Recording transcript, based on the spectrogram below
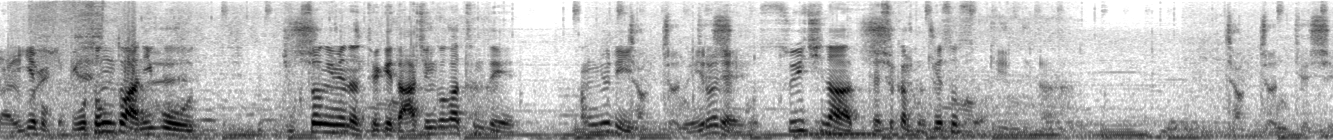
야 이게 뭐 고성도 아니고 육성이면은 되게 낮은 것 같은데 확률이 왜 이러냐 이거 스위치나 데스감 몇개 썼어. 작전 개시.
